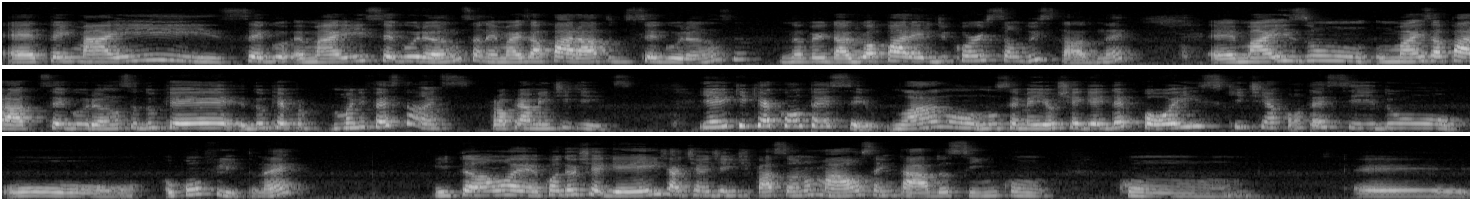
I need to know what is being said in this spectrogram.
é, tem mais, segu mais segurança, né, mais aparato de segurança, na verdade o aparelho de coerção do Estado, né? É, mais um, um, mais aparato de segurança do que, do que manifestantes, propriamente ditos. E aí, o que, que aconteceu? Lá no, no CMEI eu cheguei depois que tinha acontecido o, o conflito, né? Então, é, quando eu cheguei, já tinha gente passando mal, sentado assim, com. com é,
